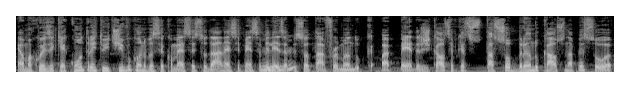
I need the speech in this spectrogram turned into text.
É uma coisa que é contraintuitivo quando você começa a estudar, né? Você pensa, beleza, a pessoa tá formando a pedra de cálcio é porque tá sobrando cálcio na pessoa.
